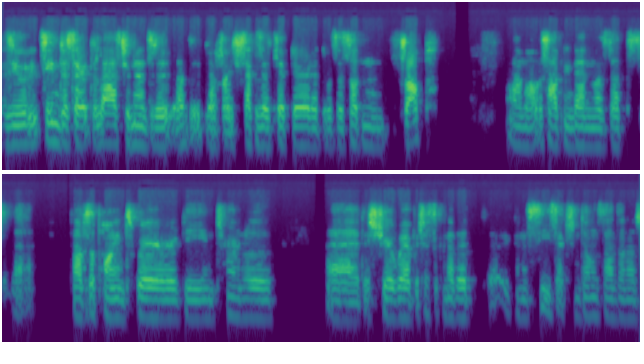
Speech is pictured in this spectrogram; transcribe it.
As you just there at the last two minutes of the, of the, seconds of the clip there, that there was a sudden drop. And um, what was happening then was that uh, that was a point where the internal, uh, the shear web, which is kind of a, kind of C-section downstands on it,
